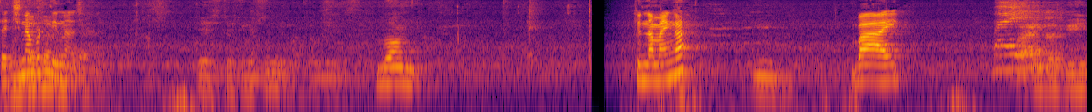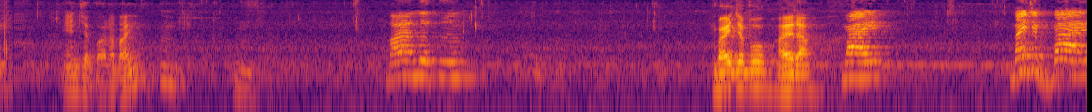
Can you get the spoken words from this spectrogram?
తెచ్చినప్పుడు తిన్నా. బాగుంది. తిందామా ఇంకా? బాయ్. ఏం చెప్పాలా బాయ్? బాయ్ అందరికి. బాయ్ చెప్పు హాయ్ రా బాయ్. బాయ్ చెప్పు బాయ్.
